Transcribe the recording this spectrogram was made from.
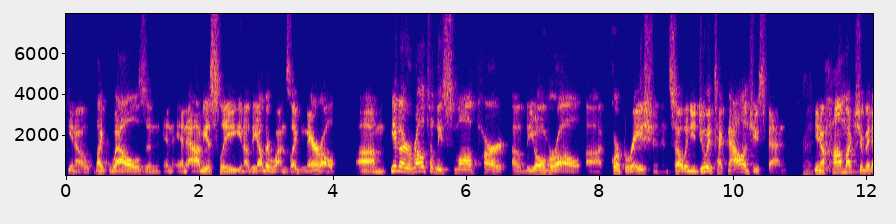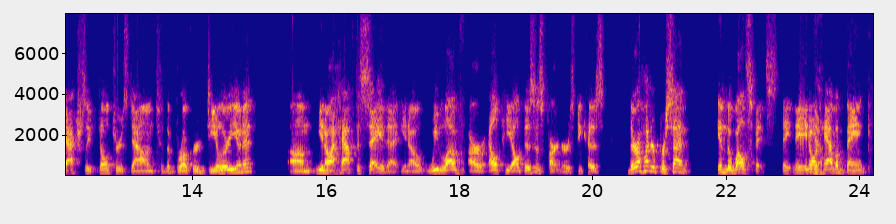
you know, like Wells and and and obviously, you know, the other ones like Merrill, um, you know, they're a relatively small part of the overall uh, corporation. And so when you do a technology spend, right. you know, how much of it actually filters down to the broker dealer unit um, you know, I have to say that, you know, we love our LPL business partners because they're 100% in the wealth space. They they don't yeah. have a bank,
